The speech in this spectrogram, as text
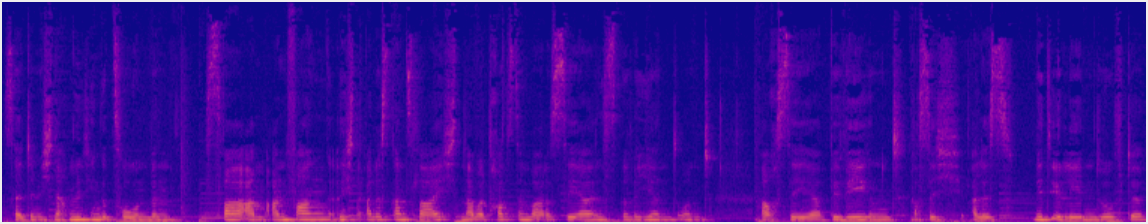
seitdem ich nach München gezogen bin. Es war am Anfang nicht alles ganz leicht, aber trotzdem war es sehr inspirierend und auch sehr bewegend, was ich alles mit ihr leben durfte.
